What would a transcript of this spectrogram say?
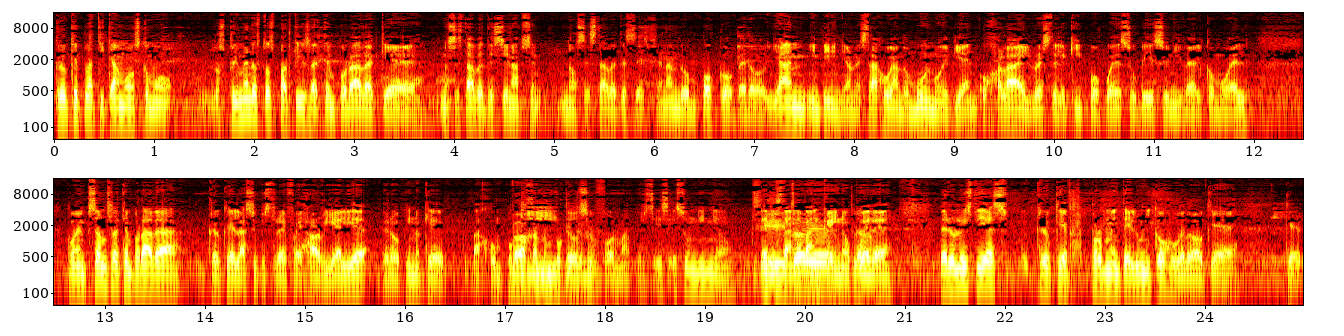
Creo que platicamos como los primeros dos partidos de la temporada que nos estaba, decepcionando, nos estaba decepcionando un poco, pero ya en mi opinión está jugando muy muy bien. Ojalá el resto del equipo pueda subir su nivel como él. Como empezamos la temporada, creo que la superestrella fue Harvey Elliott, pero opino que bajó un poquito, un poquito, su ¿no? forma. Pero es, es un niño, Sí, debe estar en la banca y no claro. puede. Pero Luis Díaz creo que probablemente el único jugador que, que,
